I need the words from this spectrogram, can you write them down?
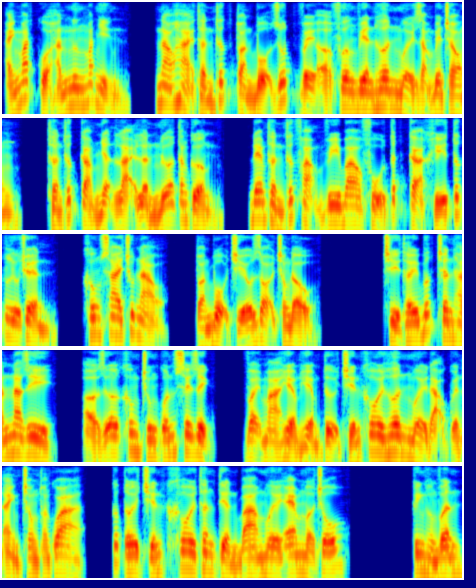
ánh mắt của hắn ngưng mắt nhìn, não hải thần thức toàn bộ rút về ở phương viên hơn 10 dặm bên trong, thần thức cảm nhận lại lần nữa tăng cường, đem thần thức phạm vi bao phủ tất cả khí tức lưu chuyển, không sai chút nào, toàn bộ chiếu rọi trong đầu. Chỉ thấy bước chân hắn Nazi, ở giữa không trung cuốn xê dịch, vậy mà hiểm hiểm tự chiến khôi hơn 10 đạo quyền ảnh trong thoáng qua, cướp tới chiến khôi thân tiền 30 em ở chỗ. Kinh Hồng Vân.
